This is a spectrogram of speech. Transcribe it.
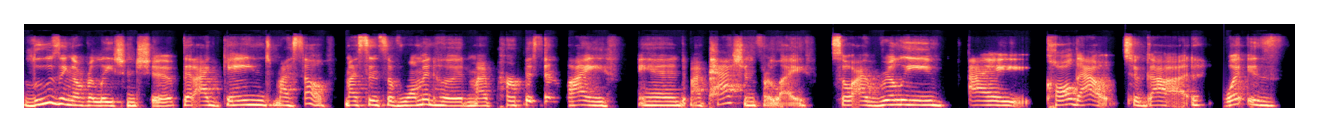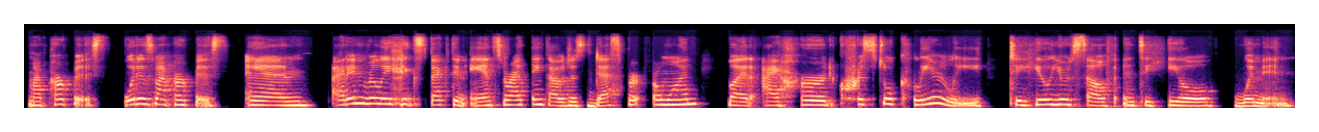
losing a relationship that I gained myself, my sense of womanhood, my purpose in life, and my passion for life. So I really, I called out to God, what is my purpose? What is my purpose? And I didn't really expect an answer. I think I was just desperate for one, but I heard crystal clearly to heal yourself and to heal women.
